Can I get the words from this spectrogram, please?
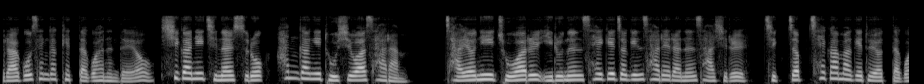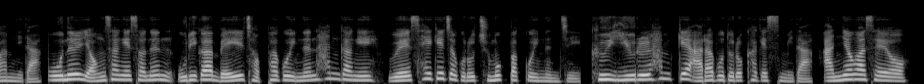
라고 생각했다고 하는데요. 시간이 지날수록 한강이 도시와 사람, 자연이 조화를 이루는 세계적인 사례라는 사실을 직접 체감하게 되었다고 합니다. 오늘 영상에서는 우리가 매일 접하고 있는 한강이 왜 세계적으로 주목받고 있는지 그 이유를 함께 알아보도록 하겠습니다. 안녕하세요.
